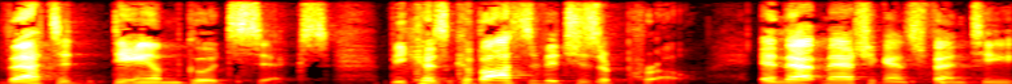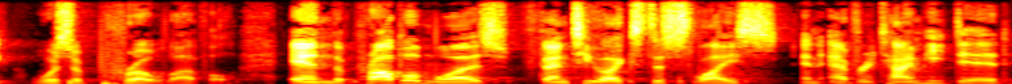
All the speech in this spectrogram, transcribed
that's a damn good six because Kovacevic is a pro. And that match against Fenty was a pro level. And the problem was Fenty likes to slice, and every time he did,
